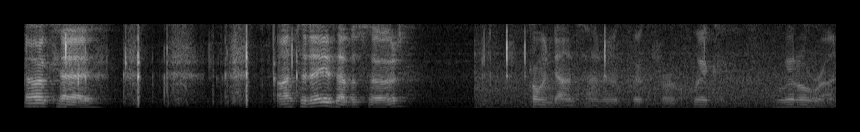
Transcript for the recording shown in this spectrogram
Okay. On today's episode, going downtown real quick for a quick little run.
